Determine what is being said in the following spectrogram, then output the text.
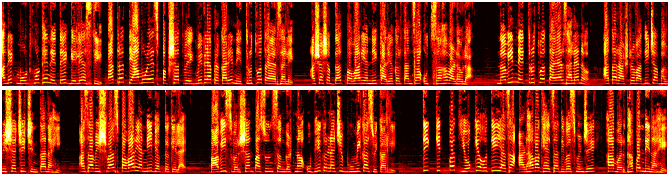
अनेक मोठमोठे नेते गेले असतील. मात्र त्यामुळेच पक्षात वेगवेगळ्या प्रकारे नेतृत्व तयार झाले. अशा शब्दात पवार यांनी कार्यकर्त्यांचा उत्साह वाढवला. नवीन नेतृत्व तयार झाल्यानं आता राष्ट्रवादीच्या भविष्याची चिंता नाही असा विश्वास पवार यांनी व्यक्त केलाय. बावीस वर्षांपासून संघटना उभी करण्याची भूमिका स्वीकारली. ती कितपत योग्य होती याचा आढावा घ्यायचा दिवस म्हणजे हा वर्धापन दिन आहे.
